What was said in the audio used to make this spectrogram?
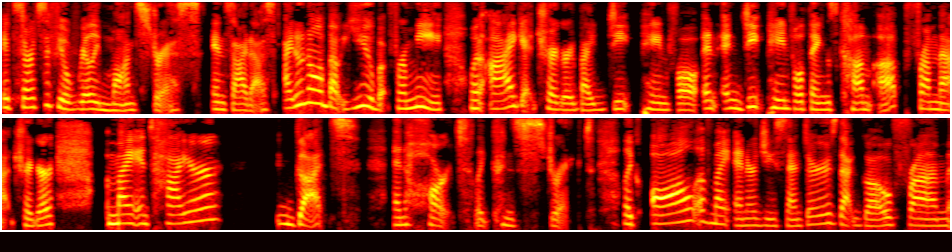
it starts to feel really monstrous inside us. I don't know about you, but for me, when I get triggered by deep painful and, and deep painful things come up from that trigger, my entire gut and heart like constrict. Like all of my energy centers that go from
